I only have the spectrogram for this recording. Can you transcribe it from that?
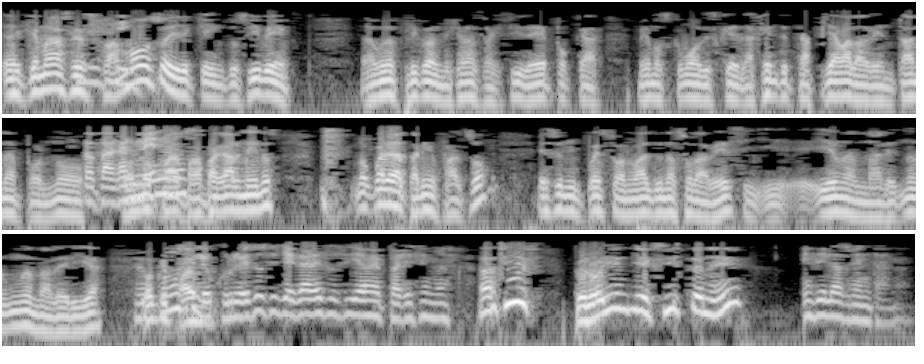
El que más es Sí, sí. famoso y el que inclusive en algunas películas mexicanas así de época vemos como es que la gente tapiaba la ventana por no, Para pagar no- menos. para pagar menos, lo cual era también falso. Es un impuesto anual de una sola vez y, y era una, una nadería. Pero Lo que ¿Cómo pasa- se le ocurrió? Eso sí, llegar eso sí ya me parece más. Así es, pero hoy en día existen, ¿eh? Es de las ventanas.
